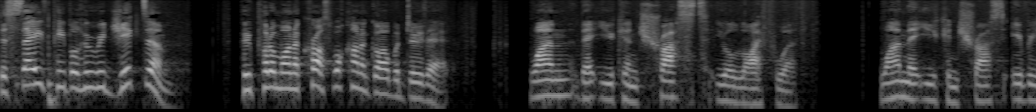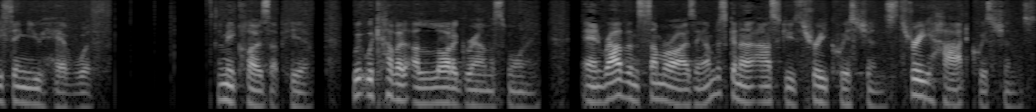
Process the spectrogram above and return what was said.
to save people who reject him, who put him on a cross. What kind of God would do that? One that you can trust your life with, one that you can trust everything you have with. Let me close up here. We, we covered a lot of ground this morning. And rather than summarizing, I'm just going to ask you three questions, three heart questions.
